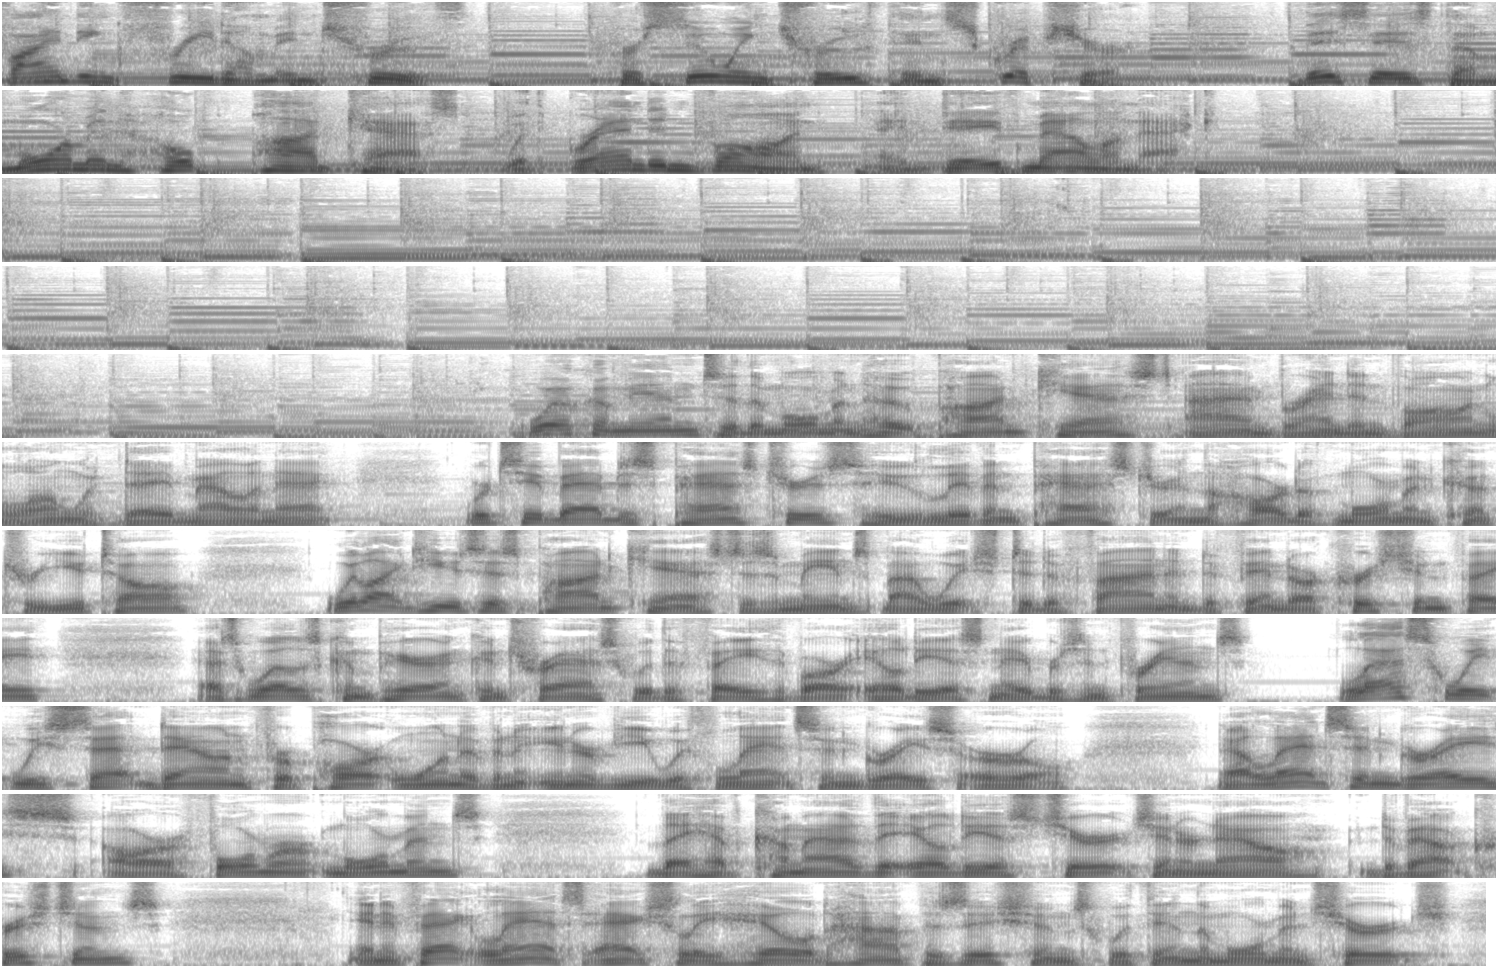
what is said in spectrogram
finding freedom in truth, pursuing truth in Scripture. This is the Mormon Hope Podcast with Brandon Vaughn and Dave Malinak. Welcome into the Mormon Hope Podcast. I'm Brandon Vaughn along with Dave Malinak. We're two Baptist pastors who live and pastor in the heart of Mormon country, Utah. We like to use this podcast as a means by which to define and defend our Christian faith, as well as compare and contrast with the faith of our LDS neighbors and friends. Last week we sat down for part one of an interview with Lance and Grace Earl. Now, Lance and Grace are former Mormons. They have come out of the LDS church and are now devout Christians. And in fact, Lance actually held high positions within the Mormon church,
